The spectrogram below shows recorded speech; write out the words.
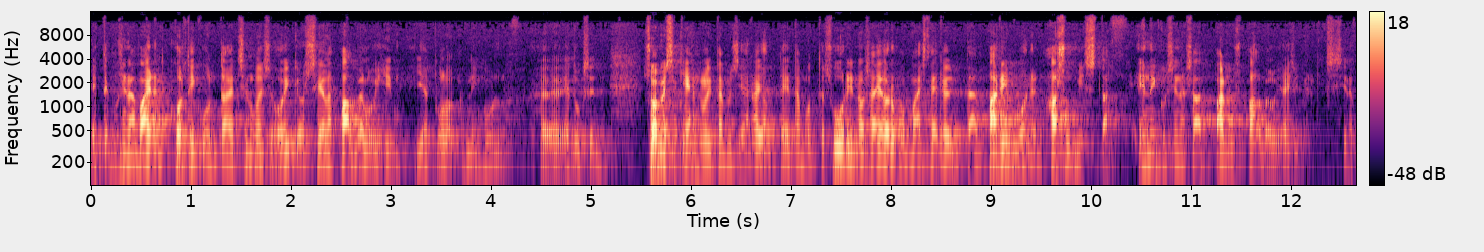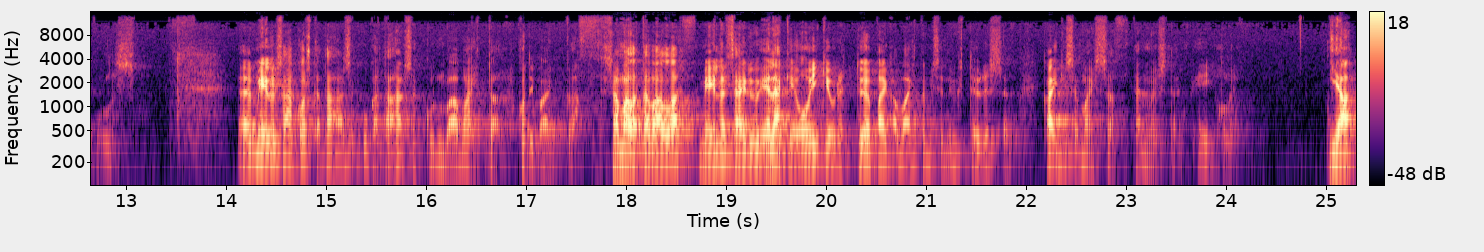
että kun sinä vaihdat kotikuntaa, että sinulla olisi oikeus siellä palveluihin ja tulo, niin kuin, etukset. Suomessakin oli tämmöisiä rajoitteita, mutta suurin osa Euroopan maista edellyttää parin vuoden asumista ennen kuin sinä saat vanhuspalveluja esimerkiksi siinä kunnassa. Meillä saa koska tahansa, kuka tahansa, kun vaan vaihtaa kotipaikkaa. Samalla tavalla meillä säilyy eläkeoikeudet työpaikan vaihtamisen yhteydessä. Kaikissa maissa tämmöistä ei ole. Ja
